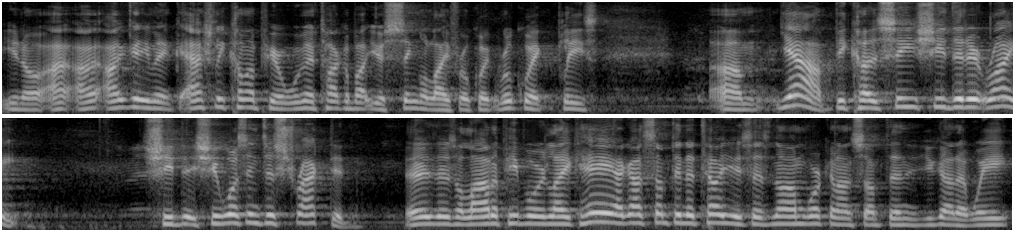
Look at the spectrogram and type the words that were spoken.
you know, I, I, I, can even, Ashley, come up here. We're going to talk about your single life real quick. Real quick, please. Um, yeah, because see, she did it right. She, she wasn't distracted. There, there's a lot of people who are like, hey, I got something to tell you. He says, no, I'm working on something. You got to wait.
